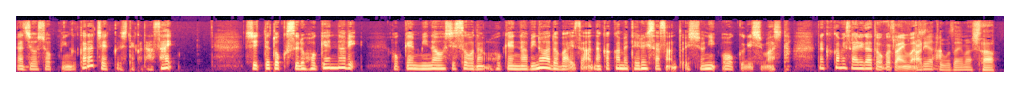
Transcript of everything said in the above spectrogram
ラジオショッピングからチェックしてください。知って得する保険ナビ、保険見直し相談、保険ナビのアドバイザー、中亀照久さんと一緒にお送りしました。中亀さんありがとうございました。ありがとうございました。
